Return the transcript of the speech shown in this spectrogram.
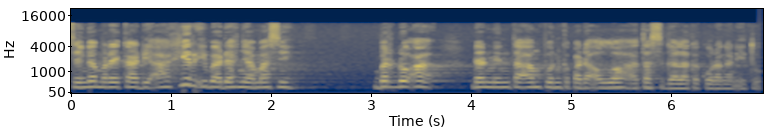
Sehingga mereka di akhir ibadahnya masih berdoa dan minta ampun kepada Allah atas segala kekurangan itu.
